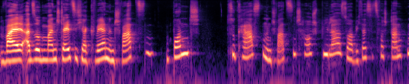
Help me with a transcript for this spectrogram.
Weil, also man stellt sich ja quer einen schwarzen Bond zu casten, einen schwarzen Schauspieler, so habe ich das jetzt verstanden.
